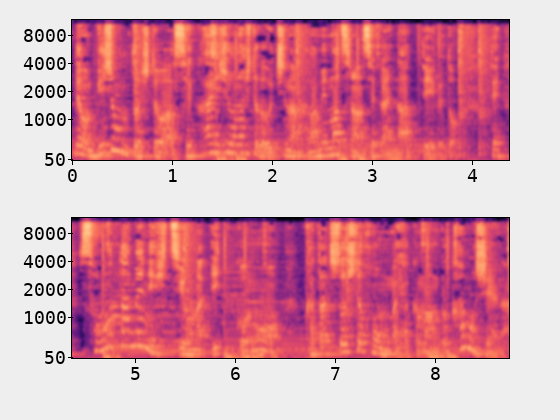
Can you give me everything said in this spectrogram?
でもビジョンとしては、世界中の人がうちなら花見祭りの世界になっていると。で、そのために必要な1個の形として本が100万部かもしれない。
